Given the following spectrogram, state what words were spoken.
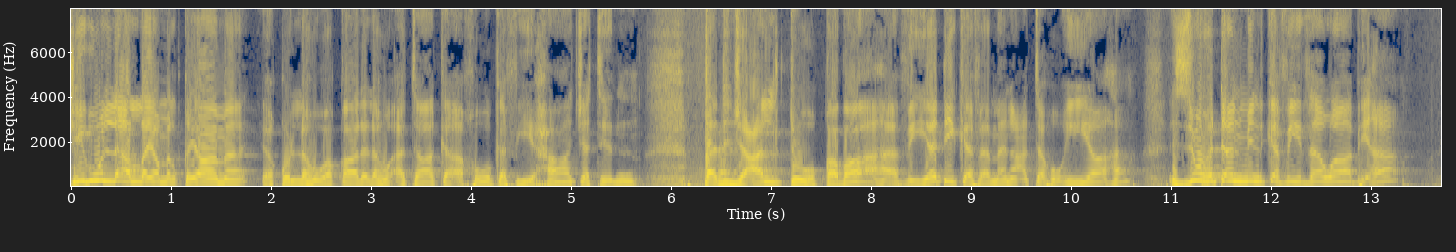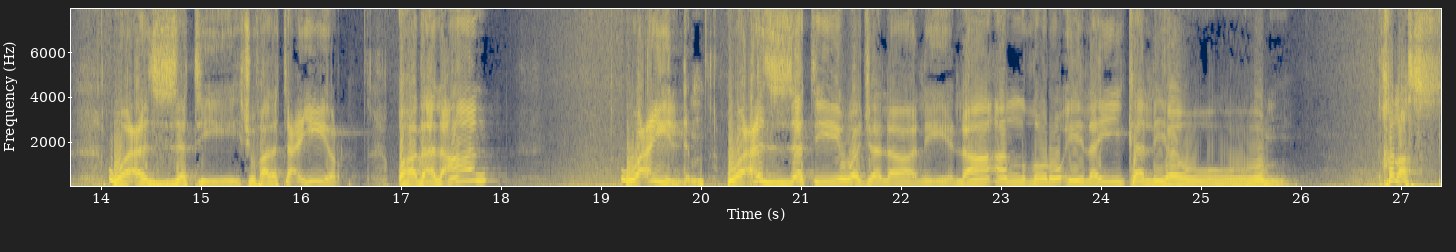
شو يقول له الله يوم القيامة؟ يقول له وقال له أتاك أخوك في حاجة؟ قد جعلت قضاءها في يدك فمنعته إياها زهدا منك في ثوابها. وعزتي شوف هذا تعيير وهذا الآن وعيد. وعزتي وجلالي لا أنظر إليك اليوم. خلاص.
